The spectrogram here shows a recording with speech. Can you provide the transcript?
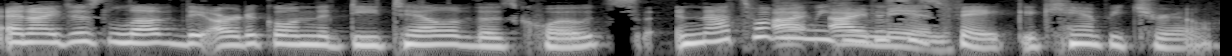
And I just loved the article and the detail of those quotes. And that's what made I- me think I this mean- is fake. It can't be true.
